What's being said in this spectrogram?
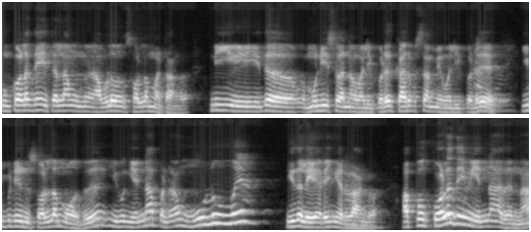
உன் குலதெய்வத்தெல்லாம் உங்க அவ்வளவு சொல்ல மாட்டாங்க. நீ இத முனீஸ்வரனை வழிபடு கருப்புசாமி வழிபடு. இப்படின்னு சொல்லும் போது இவங்க என்ன பண்றாங்க? முழுமையா இதுல இறங்கிடுறாங்க. அப்போ குலதெய்வம் என்ன ஆகுதுன்னா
